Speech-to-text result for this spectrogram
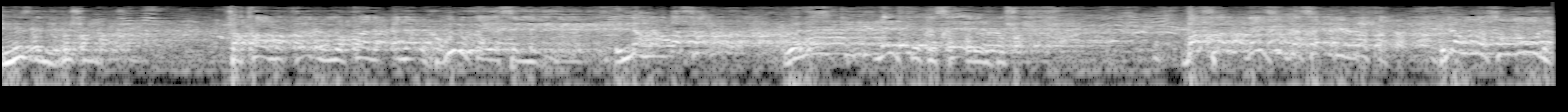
الناس دي بشر فقام قائل وقال أنا أخبرك يا سيدي انهم بشر ولكن ليسوا كسائر البشر بشر ليسوا كسائر البشر إنهم يصومون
